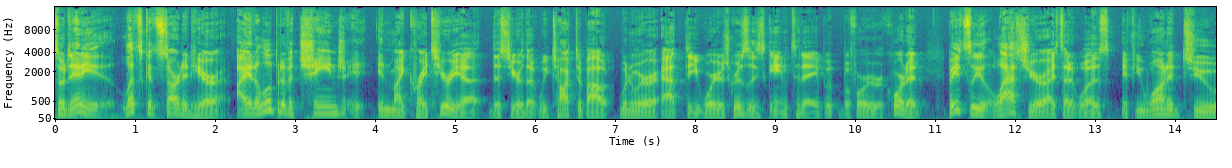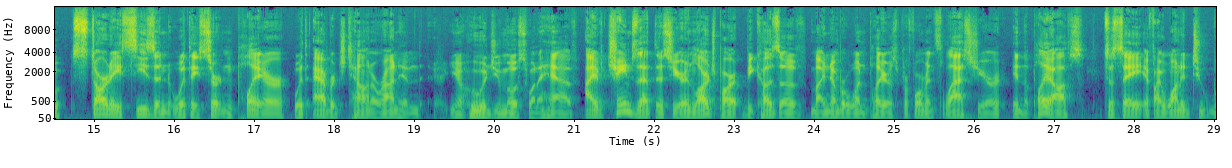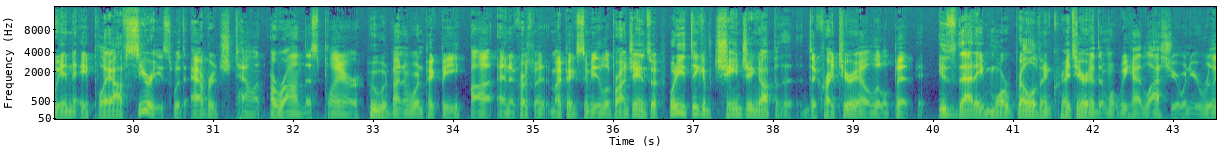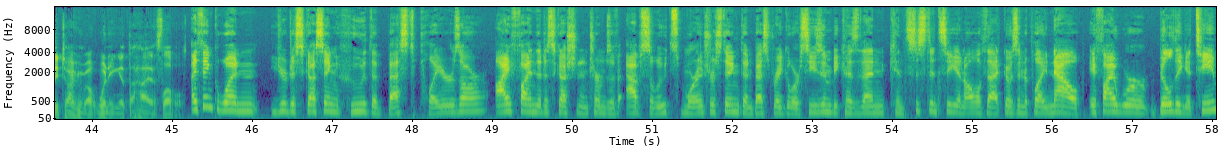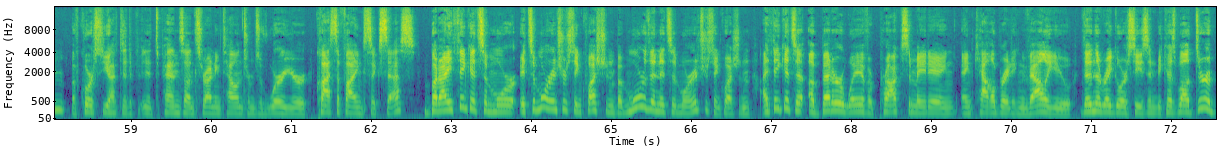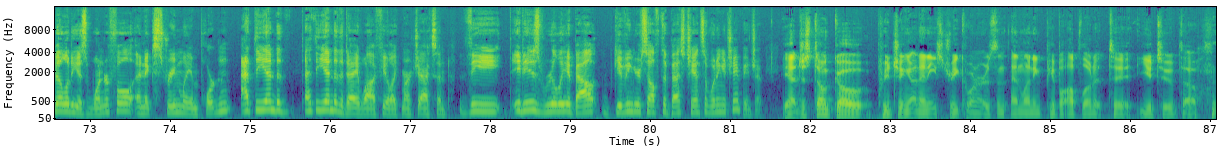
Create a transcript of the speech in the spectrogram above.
So, Danny, let's get started here. I had a little bit of a change in my criteria this year that we talked about when we were at the Warriors Grizzlies game today, but before we recorded. Basically, last year I said it was if you wanted to start a season with a certain player with average talent around him, you know, who would you most want to have? I've changed that this year in large part because of my number one player's performance last year in the playoffs to say if I wanted to win a playoff series with average talent around this player, who would my number one pick be? Uh, and of course, my, my pick is going to be LeBron James. But what do you think of changing up the criteria a little bit? Is that a more relevant criteria than what we had last year when you're really talking about winning at the highest levels? I think when you're discussing who the best players are, I find the discussion in terms of absolutes more interesting than best regular season because then consistency and all of that goes into play. Now, if I were building a team, of course, you have to. It depends on surrounding talent in terms of where you're classifying success. But I think it's a more it's a more interesting question. But more than it's a more interesting question, I think it's a, a better way of approximating and calibrating value than the regular season. Because while durability is wonderful and extremely important, at the end of at the end of the day, while I feel like Mark Jackson, the it is really about giving yourself the best chance of winning a championship. Yeah, just don't go preaching on any street corners and, and letting people upload it to YouTube, though.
